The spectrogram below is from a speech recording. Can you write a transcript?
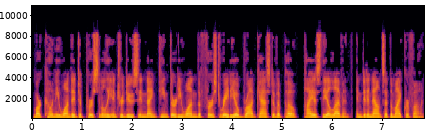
Marconi wanted to personally introduce in 1931 the first radio broadcast of a pope, Pius XI, and did announce at the microphone,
